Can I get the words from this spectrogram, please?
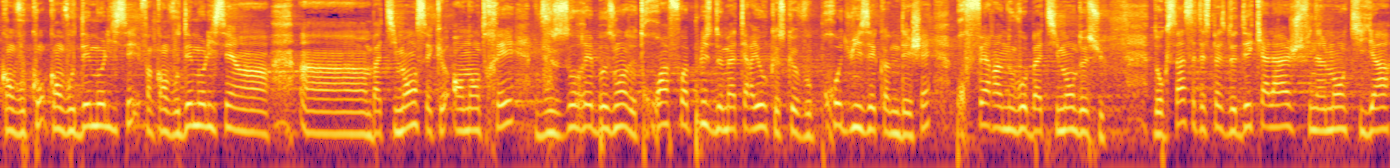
quand vous, démolissez, enfin, quand vous démolissez un, un bâtiment, c'est qu'en entrée, vous aurez besoin de trois fois plus de matériaux que ce que vous produisez comme déchets pour faire un nouveau bâtiment dessus. Donc ça, cette espèce de décalage finalement qu'il y a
